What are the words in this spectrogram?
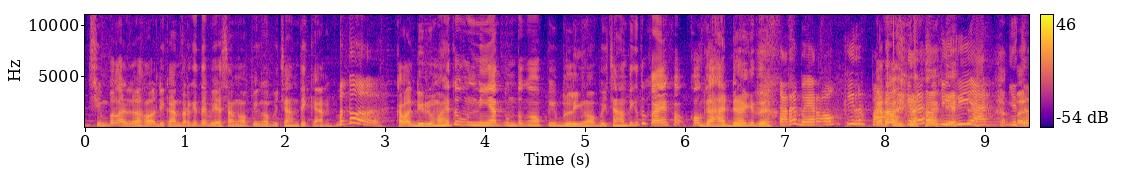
simpel adalah kalau di kantor kita biasa ngopi-ngopi cantik kan. Betul. Kalau di rumah itu niat untuk ngopi beli ngopi cantik itu kayak kok kok nggak ada gitu. Karena bayar ongkir pak, Karena bayar ongkirnya ongkir. sendirian gitu.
